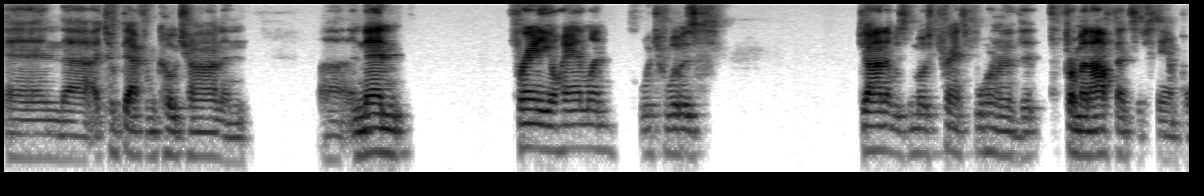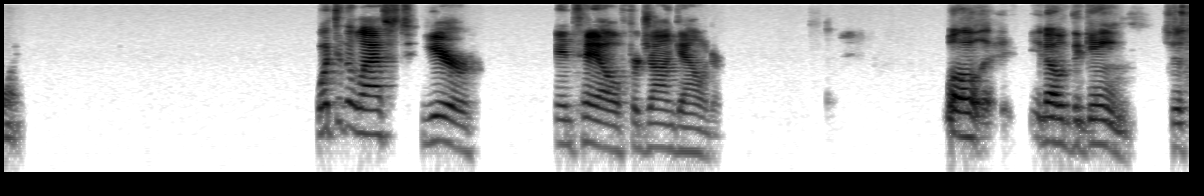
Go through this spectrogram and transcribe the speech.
and uh, I took that from Coach Hahn, and uh, and then Franny O'Hanlon, which was John, it was the most transformative from an offensive standpoint. What did the last year entail for John Gallagher? Well, you know, the game, just,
